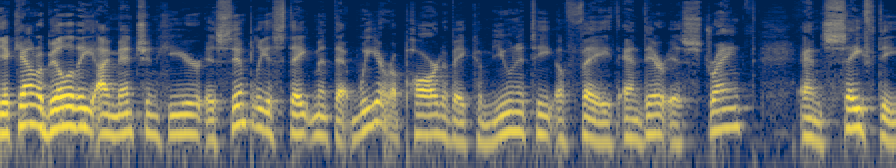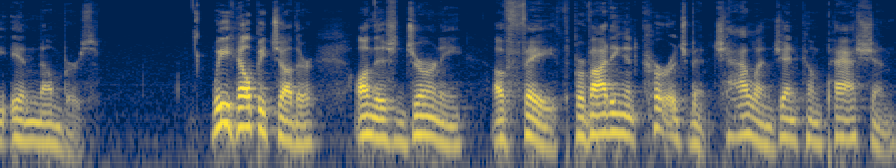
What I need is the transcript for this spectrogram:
The accountability I mention here is simply a statement that we are a part of a community of faith and there is strength and safety in numbers. We help each other on this journey of faith, providing encouragement, challenge, and compassion.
